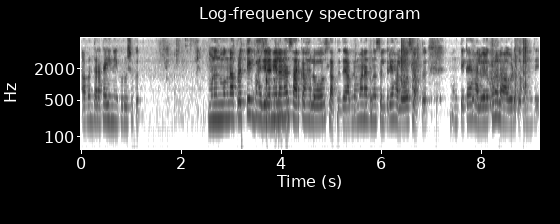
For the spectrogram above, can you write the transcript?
आपण त्याला काही नाही करू शकत. म्हणून मग ना प्रत्येक भाजीला नेला ना सारखं हलवावंच लागतं. जर आपल्या मनात नसेल तरी हलवावंच लागतं. मग ते काय हलवायला कोणाला आवडतं? पण ते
